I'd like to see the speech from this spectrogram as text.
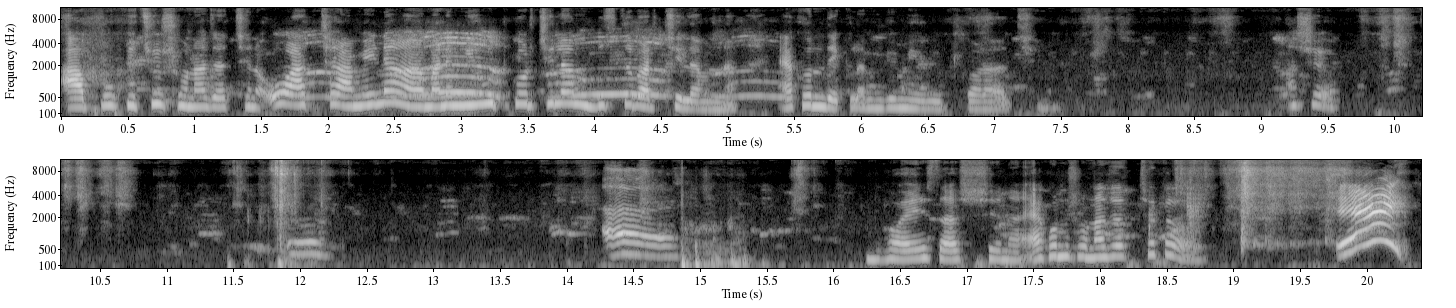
আপু কিছু শোনা যাচ্ছে না। ও আচ্ছা আমি না মানে মিউট করছিলাম, বুঝতে পারছিলাম না। এখন দেখলাম যে মিউট করা আছে। আসো। ভয়েস আসছে না। এখন শোনা যাচ্ছে তো? এই!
